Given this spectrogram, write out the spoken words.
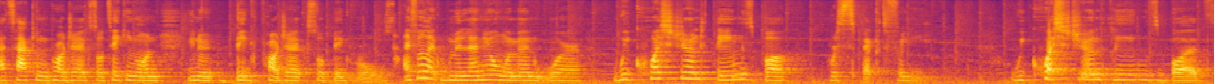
attacking projects or taking on, you know, big projects or big roles. I feel like millennial women were, we questioned things, but respectfully. We question things, but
